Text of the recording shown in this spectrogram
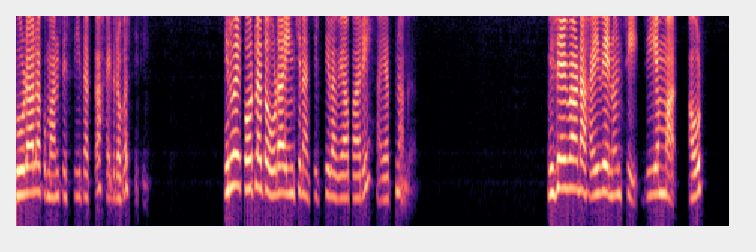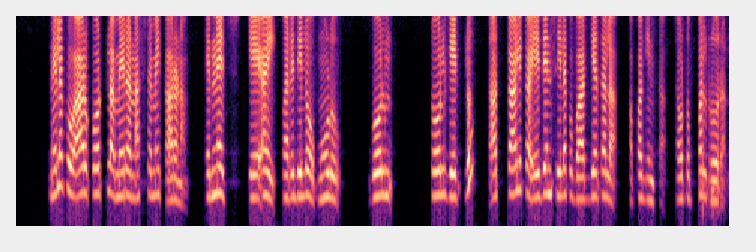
గూడాలకు మంత్రి సీతక్క హైదరాబాద్ సిటీ. ఇరవై కోట్లతో ఉడాయించిన చిట్టీల వ్యాపారి హయత్ నగర్. విజయవాడ హైవే నుంచి జిఎంఆర్ అవుట్ నెలకు ఆరు కోట్ల మేర నష్టమే కారణం. ఎన్హెచ్ఏఐ పరిధిలో మూడు గోల్ టోల్ గేట్లు తాత్కాలిక ఏజెన్సీలకు బాధ్యతల అప్పగింత. చౌటుప్పల్ రూరల్.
